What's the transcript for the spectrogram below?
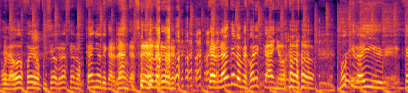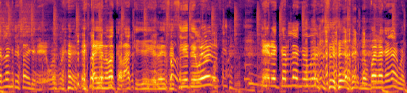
volador fue auspiciado gracias a los caños de Carlangas. Carlanga los mejores caños. Búsquelo ahí. Carlanga ya sabe quién es. Está ahí nomás capaz que llegue el S7, weón. ¿Quién es Carlanga, weón? Nos van a cagar, weón.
